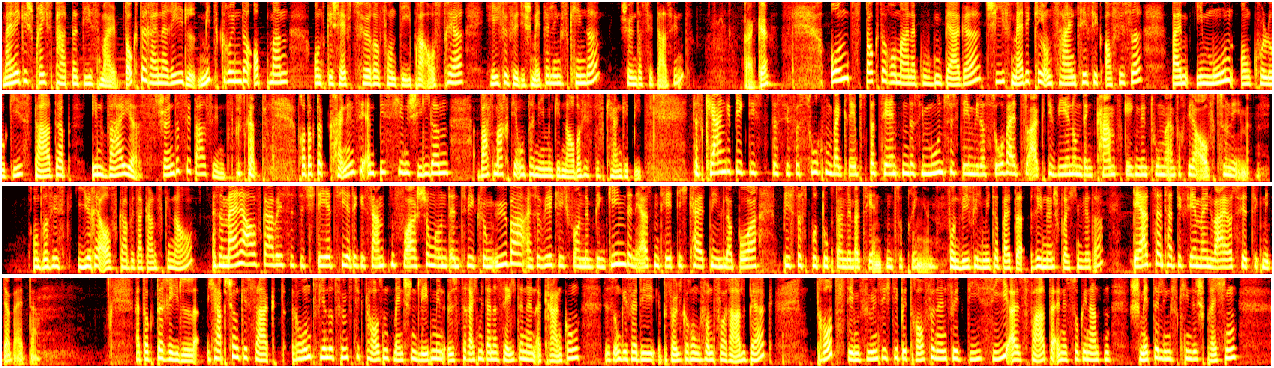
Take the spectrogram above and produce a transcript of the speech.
Meine Gesprächspartner diesmal Dr. Rainer Riedl, Mitgründer, Obmann und Geschäftsführer von Debra Austria, Hilfe für die Schmetterlingskinder. Schön, dass Sie da sind. Danke. Und Dr. Romana Guggenberger, Chief Medical und Scientific Officer beim Immunonkologie-Startup Invires. Schön, dass Sie da sind. Grüß Gott. Frau Doktor, können Sie ein bisschen schildern, was macht Ihr Unternehmen genau? Was ist das Kerngebiet? Das Kerngebiet ist, dass wir versuchen, bei Krebspatienten das Immunsystem wieder so weit zu aktivieren, um den Kampf gegen den Tumor einfach wieder aufzunehmen. Und was ist Ihre Aufgabe da ganz genau? Also meine Aufgabe ist es, ich stehe jetzt hier der gesamten Forschung und Entwicklung über, also wirklich von dem Beginn, den ersten Tätigkeiten im Labor bis das Produkt an den Patienten zu bringen. Von wie vielen Mitarbeiterinnen sprechen wir da? Derzeit hat die Firma in Vajos 40 Mitarbeiter. Herr Dr. Riedl, ich habe schon gesagt, rund 450.000 Menschen leben in Österreich mit einer seltenen Erkrankung. Das ist ungefähr die Bevölkerung von Vorarlberg. Trotzdem fühlen sich die Betroffenen, für die Sie als Vater eines sogenannten Schmetterlingskindes sprechen,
